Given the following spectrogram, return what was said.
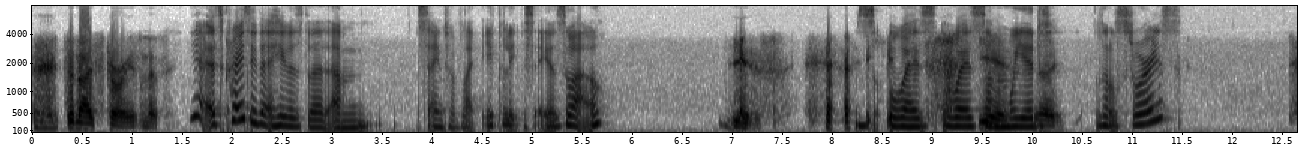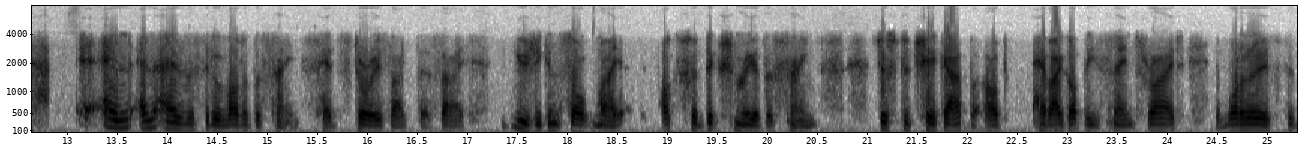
it's a nice story, isn't it? Yeah, it's crazy that he was the um, saint of like epilepsy as well. Yes. It's always always some yes, weird so. little stories and and as I said, a lot of the saints had stories like this. I usually consult my Oxford Dictionary of the Saints just to check up of have I got these saints right? What on earth did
